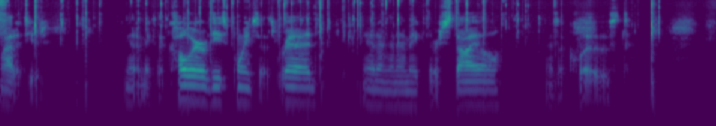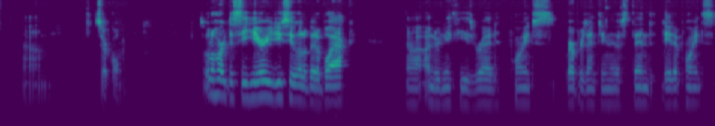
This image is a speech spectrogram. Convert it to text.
latitude. I'm going to make the color of these points as red, and I'm going to make their style as a closed um, circle. It's a little hard to see here. You do see a little bit of black uh, underneath these red points representing those thinned data points.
